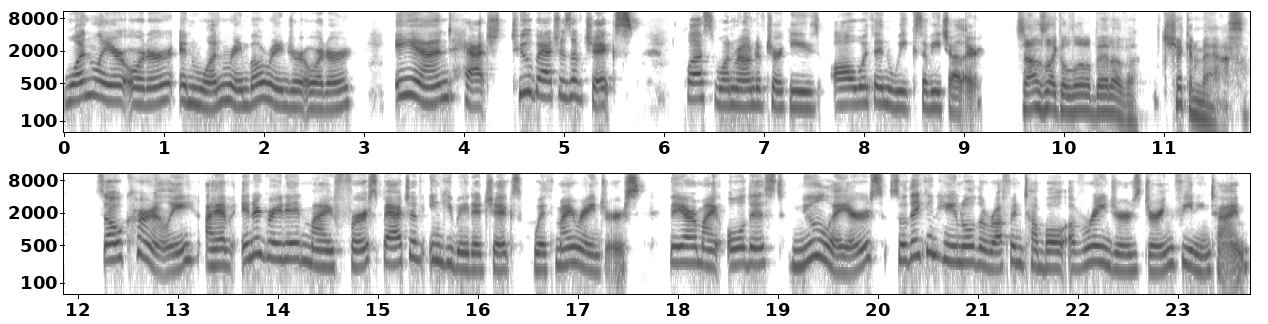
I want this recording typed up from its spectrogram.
one layer order and one Rainbow Ranger order, and hatched two batches of chicks plus one round of turkeys, all within weeks of each other. Sounds like a little bit of a chicken math. So currently, I have integrated my first batch of incubated chicks with my Rangers. They are my oldest new layers, so they can handle the rough and tumble of rangers during feeding time.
